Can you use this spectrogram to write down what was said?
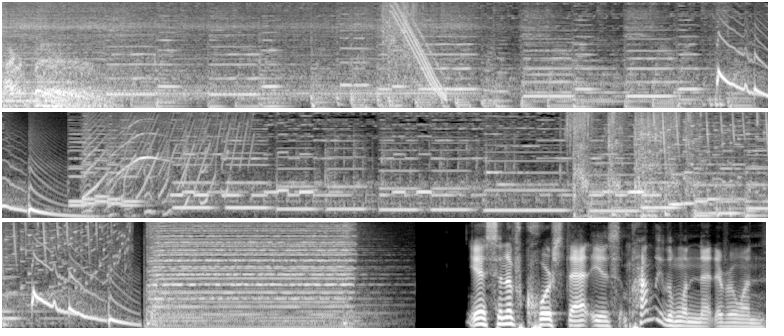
Pac-Man. Yes, and of course that is probably the one that everyone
